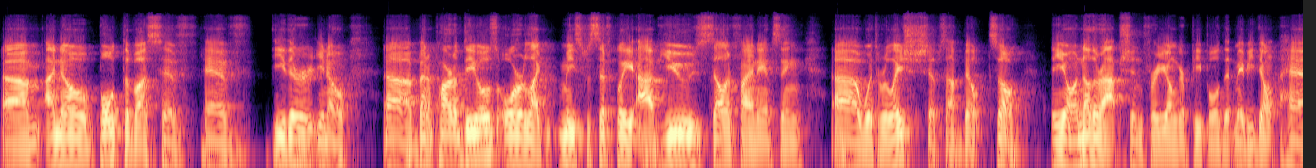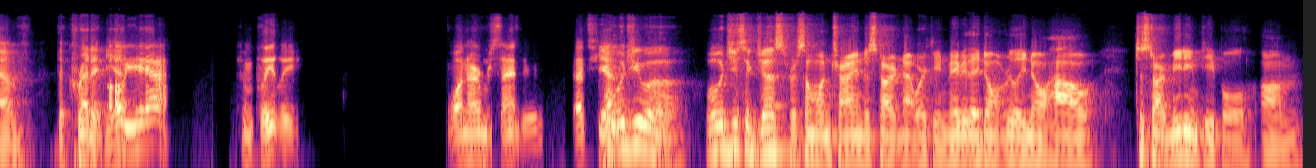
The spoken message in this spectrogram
Um, I know both of us have have either, you know, uh, been a part of deals or like me specifically, I've used seller financing uh, with relationships I've built. So, you know, another option for younger people that maybe don't have the credit yet. Oh yeah, completely, one hundred percent, dude. That's huge. What would you uh what would you suggest for someone trying to start networking? Maybe they don't really know how to start meeting people. Um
